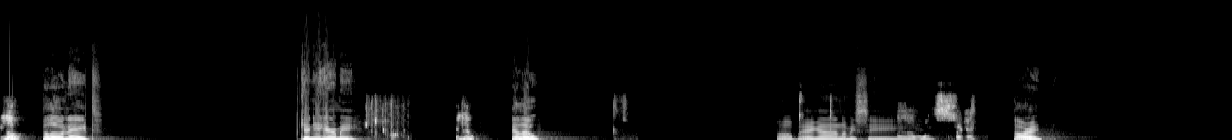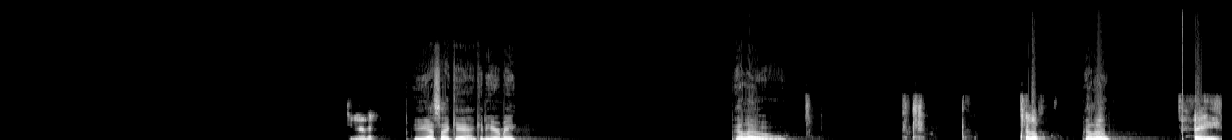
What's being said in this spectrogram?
Hello. Hello, Nate. Can you hear me? Hello. Hello. Oh, hang on. Let me see. Uh, one second. All right. Can you hear me? Yes, I can. Can you hear me? Hello. Hello. Hello. Hey.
